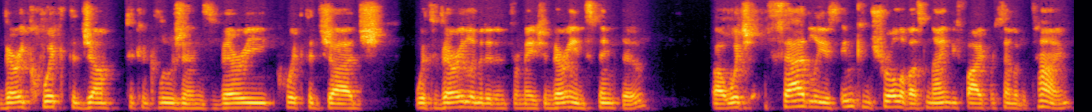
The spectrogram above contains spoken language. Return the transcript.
very quick to jump to conclusions, very quick to judge, with very limited information, very instinctive uh, which sadly is in control of us 95% of the time.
